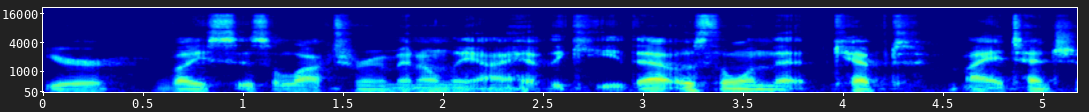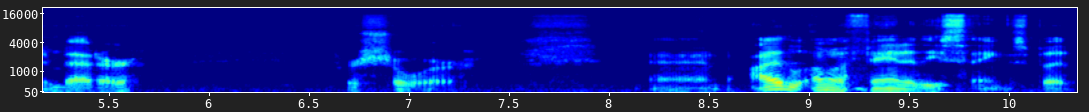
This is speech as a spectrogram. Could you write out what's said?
your vice is a locked room and only I have the key. That was the one that kept my attention better, for sure. And I, I'm a fan of these things, but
